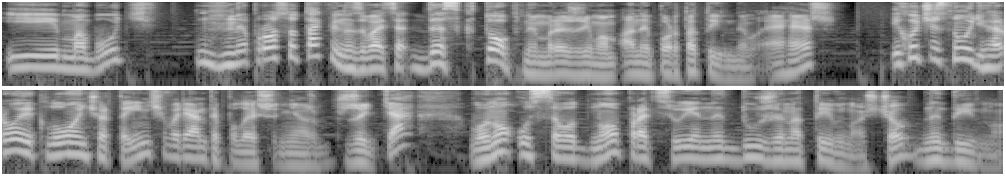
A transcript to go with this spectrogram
І, мабуть, не просто так він називається десктопним режимом, а не портативним, еге ж? І хоч існують герої Launcher та інші варіанти полегшення життя, воно усе одно працює не дуже нативно, що не дивно.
